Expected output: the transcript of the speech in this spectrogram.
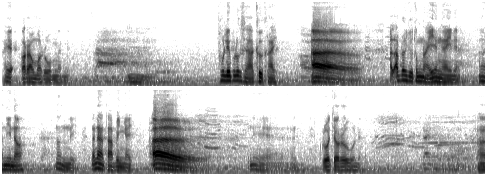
ให้เรามารวมกันเนี่ยสาอืมผู้เลี้ยงผู้รักษาคือใคร เออแล้วเราอยู่ตรงไหนยังไงเนี่ยเออนี่เนาะนั่นนี่แล้วหน้าตาเป็นไง เออ เนี่ย กลัวจะรู้เนี่ยได้เลยฮะ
